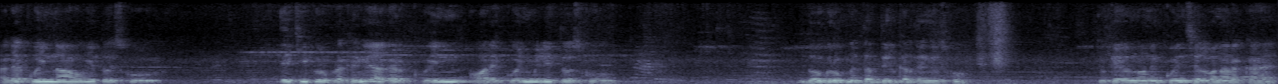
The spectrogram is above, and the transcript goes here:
अगर क्वीन ना होगी तो इसको एक ही ग्रुप रखेंगे। अगर क्वीन और एक क्वीन मिली तो उसको दो ग्रुप में तब्दील कर देंगे उसको, क्योंकि उन्होंने क्वीन सेल बना रखा है।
